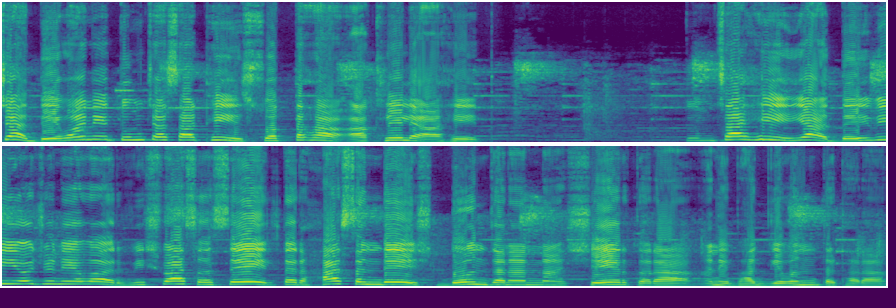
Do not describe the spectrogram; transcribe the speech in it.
ज्या देवाने तुमच्यासाठी स्वतः आखलेल्या आहेत तुमचाही या दैवी योजनेवर विश्वास असेल तर हा संदेश दोन जणांना शेअर करा आणि भाग्यवंत ठरा.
